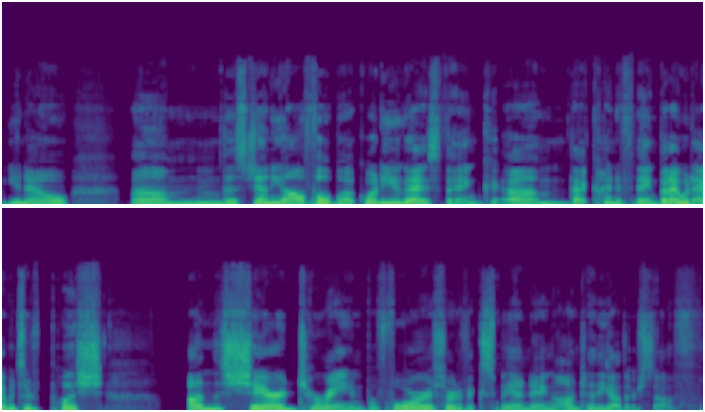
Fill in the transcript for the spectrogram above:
you know, um, this Jenny Offill book. What do you guys think? Um, that kind of thing. But I would, I would sort of push on the shared terrain before sort of expanding onto the other stuff.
